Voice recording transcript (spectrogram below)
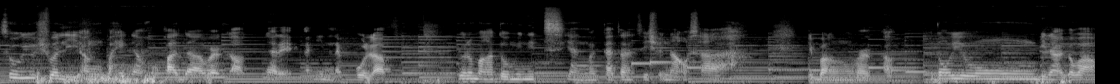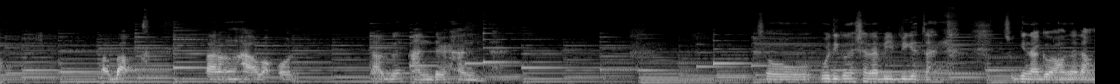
So usually, ang pahinga ko kada workout, nyari, kanina nag-pull up, siguro mga 2 minutes yan, magta-transition na ako sa ibang workout. Ito yung ginagawa ko, pa-back. Parang ang hawak ko, tawag underhand. So, hindi ko na siya nabibigatan. So, ginagawa ko na lang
